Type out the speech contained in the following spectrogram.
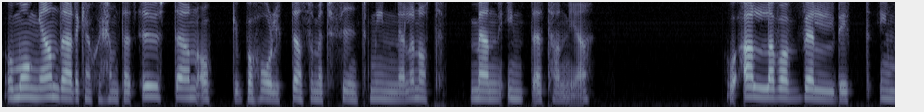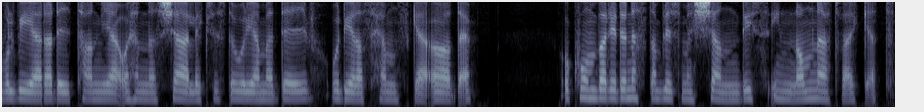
Och många andra hade kanske hämtat ut den och behållit den som ett fint minne eller något, men inte Tanja. Och alla var väldigt involverade i Tanja och hennes kärlekshistoria med Dave och deras hemska öde. Och hon började nästan bli som en kändis inom nätverket.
